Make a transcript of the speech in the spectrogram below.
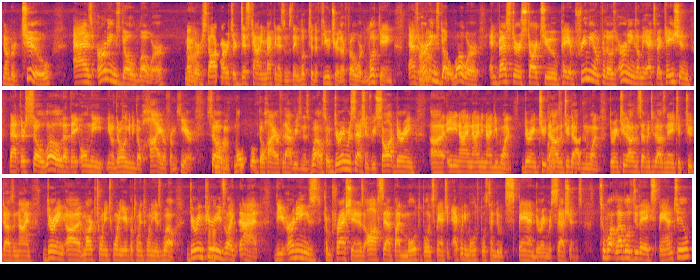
Number two, as earnings go lower, Remember, mm-hmm. stock markets are discounting mechanisms. They look to the future, they're forward looking. As mm-hmm. earnings go lower, investors start to pay a premium for those earnings on the expectation that they're so low that they only, you know, they're only going to go higher from here. So mm-hmm. multiples go higher for that reason as well. So during recessions, we saw it during uh, 89, 90, 91, during 2000, 2001, during 2007, 2008 to 2009, during uh, March 2020, April 2020 as well. During periods like that, the earnings compression is offset by multiple expansion. Equity multiples tend to expand during recessions. To what levels do they expand to?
